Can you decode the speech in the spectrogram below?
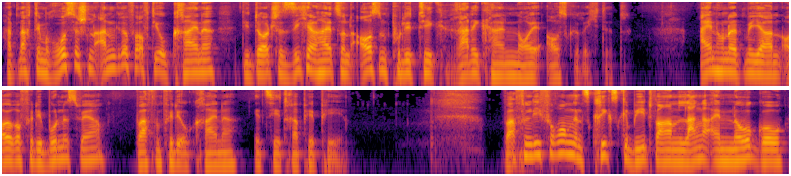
hat nach dem russischen Angriff auf die Ukraine die deutsche Sicherheits- und Außenpolitik radikal neu ausgerichtet. 100 Milliarden Euro für die Bundeswehr, Waffen für die Ukraine etc. pp. Waffenlieferungen ins Kriegsgebiet waren lange ein No-Go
